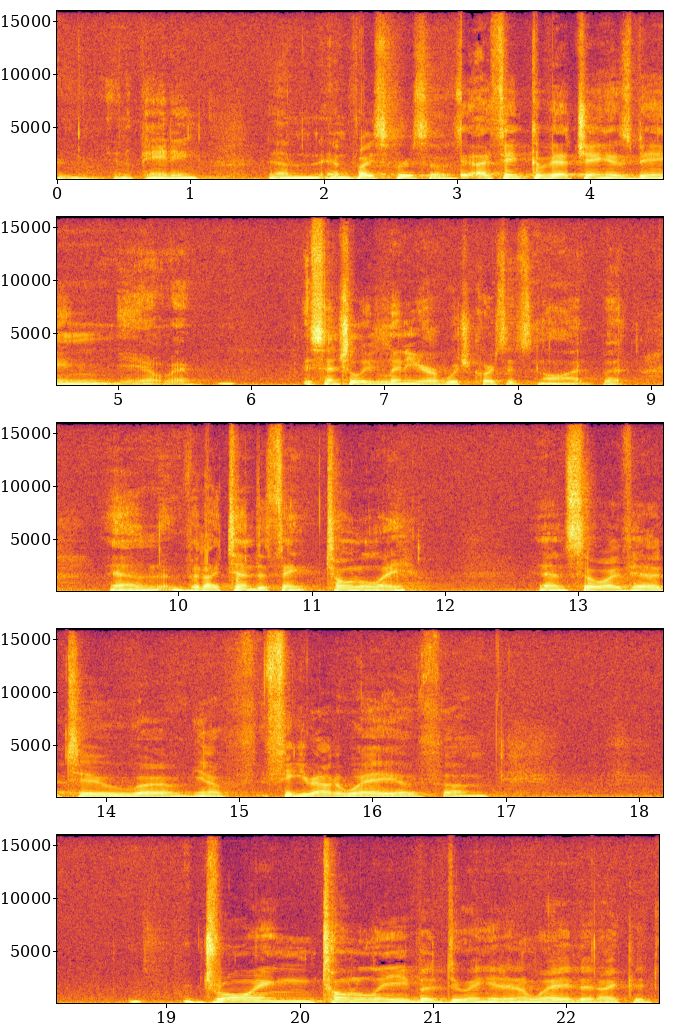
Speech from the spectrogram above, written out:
in a painting and and vice versa. I think of etching as being you know essentially linear, which of course it's not, but and but I tend to think tonally, and so I've had to uh, you know figure out a way of um, drawing tonally, but doing it in a way that I could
